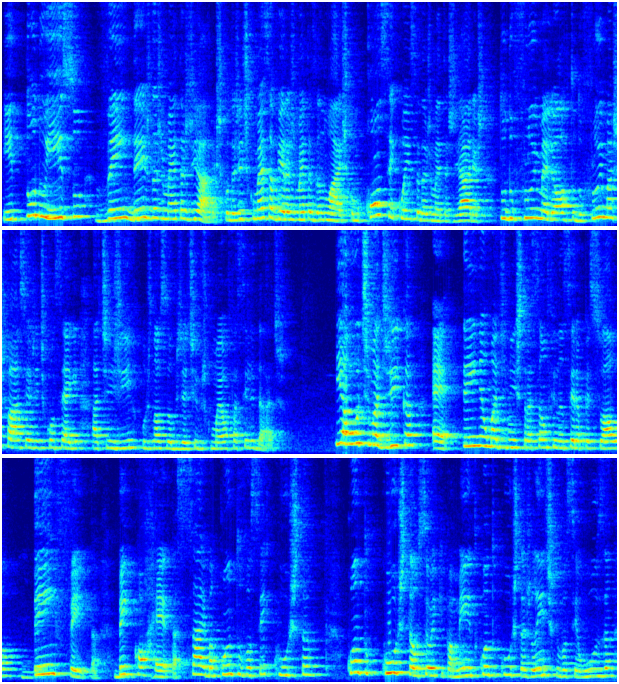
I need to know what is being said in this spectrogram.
e tudo isso vem desde as metas diárias. Quando a gente começa a ver as metas anuais como consequência das metas diárias, tudo flui melhor, tudo flui mais fácil e a gente consegue atingir os nossos objetivos com maior facilidade. E a última dica é: tenha uma administração financeira pessoal bem feita, bem correta. Saiba quanto você custa, quanto custa o seu equipamento, quanto custa as lentes que você usa.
